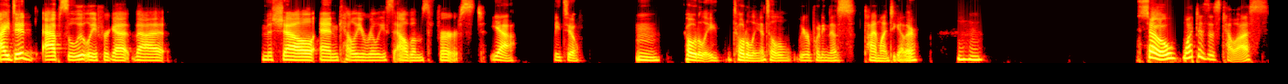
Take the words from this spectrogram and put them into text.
I did absolutely forget that Michelle and Kelly released albums first. Yeah, me too. Mm. Totally, totally. Until we were putting this timeline together. Mm-hmm. So, what does this tell us?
